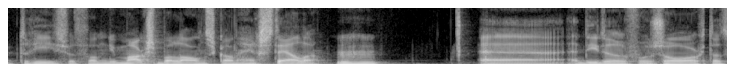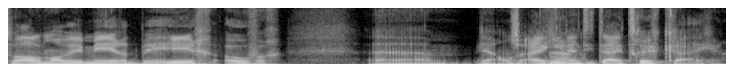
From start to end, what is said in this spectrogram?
Web3, een soort van die maxbalans kan herstellen. Mhm. Eh, en die ervoor zorgt dat we allemaal weer meer het beheer over ehm, ja, onze eigen Ja. identiteit terugkrijgen.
